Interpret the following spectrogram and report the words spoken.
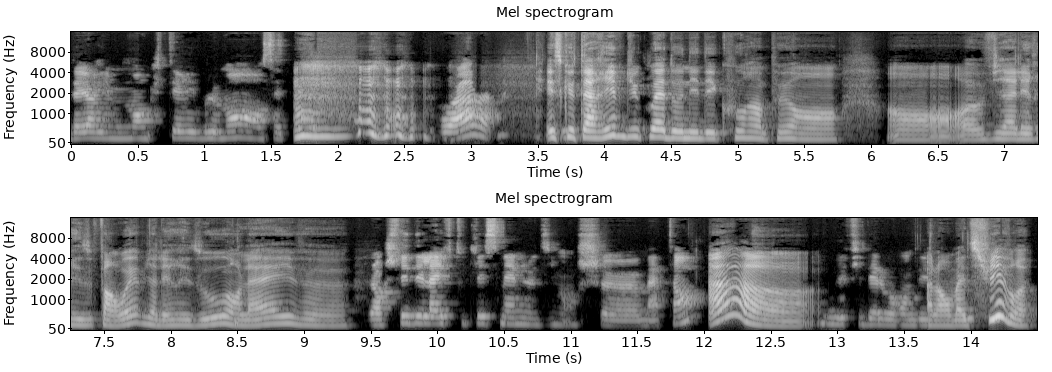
D'ailleurs, ils me manquent terriblement en cette Est-ce que tu arrives du coup à donner des cours un peu en, en via les réseaux, enfin ouais, via les réseaux, en live euh? Alors, je fais des lives toutes les semaines le dimanche euh, matin. Ah Les fidèles au rendez-vous. Alors, on va te suivre.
